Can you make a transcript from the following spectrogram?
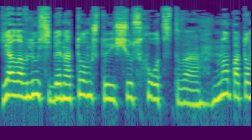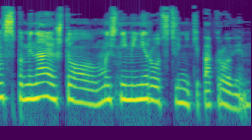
Я ловлю себя на том, что ищу сходства, но потом вспоминаю, что мы с ними не родственники по крови.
